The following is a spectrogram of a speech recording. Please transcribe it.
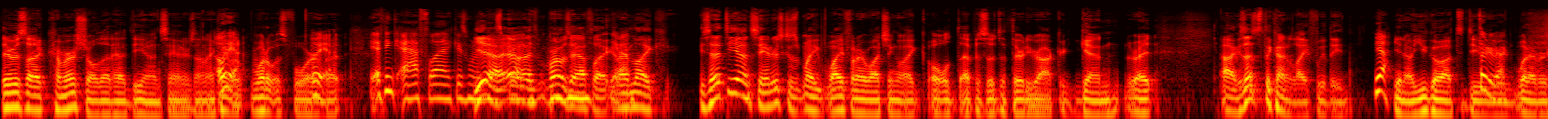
there was a commercial that had Deion Sanders on. I can't Oh, yeah. remember what it was for, Oh yeah, but I think Aflac is one yeah, of yeah, big- I thought it was Aflac, and. I'm like, is that Deion Sanders? Because my wife and I are watching like old episodes of Thirty Rock again, right? Uh, because that's the kind of life we lead. Yeah. you know, you go out to do your whatever.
